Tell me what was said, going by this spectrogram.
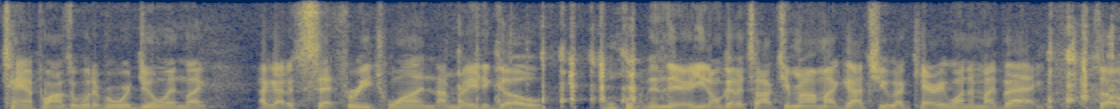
tampons or whatever we're doing. Like I got a set for each one. I'm ready to go. I'm in there. You don't got to talk to your mom. I got you. I carry one in my bag. So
